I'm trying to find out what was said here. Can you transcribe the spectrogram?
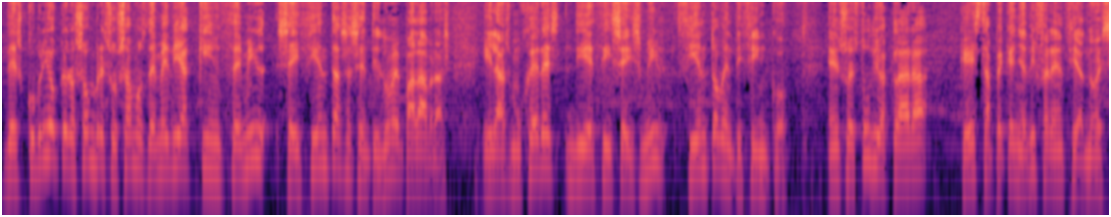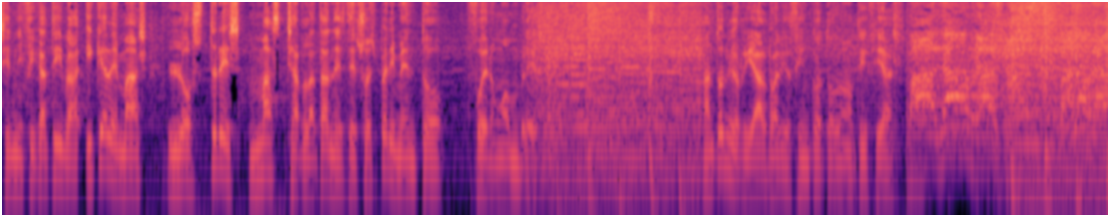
Descubrió que los hombres usamos de media 15.669 palabras y las mujeres 16.125. En su estudio aclara que esta pequeña diferencia no es significativa y que además los tres más charlatanes de su experimento fueron hombres. Antonio Rial, Radio 5, Todo Noticias. Palabras más.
